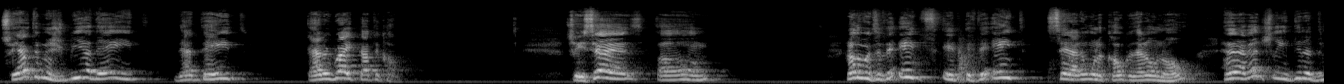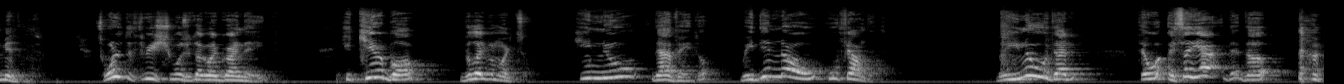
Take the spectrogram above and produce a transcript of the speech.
So you have to mishbia the aid that the aid had a right not to come. So he says, um, in other words, if the aid, if, if the aid said, I don't want to come because I don't know, and then eventually he did admit it. So what are the three shuas we talk about eight? He kirbo v'loy He knew the Avedo, but he didn't know who found it. But he knew that there was, I said, yeah, the, the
